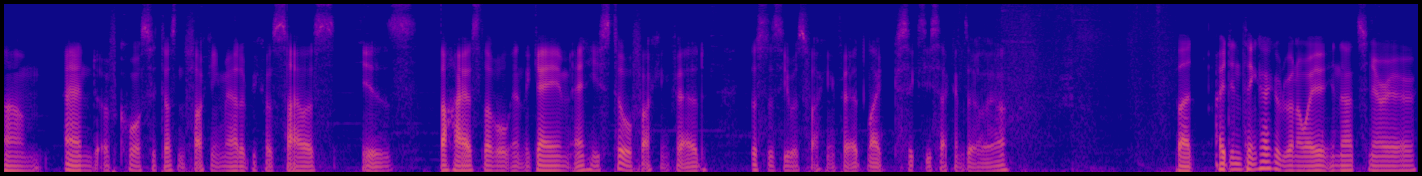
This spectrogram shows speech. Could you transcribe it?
Um, and of course it doesn't fucking matter because Sylas is the highest level in the game and he's still fucking fed. Just as he was fucking fed like 60 seconds earlier. But I didn't think I could run away in that scenario.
